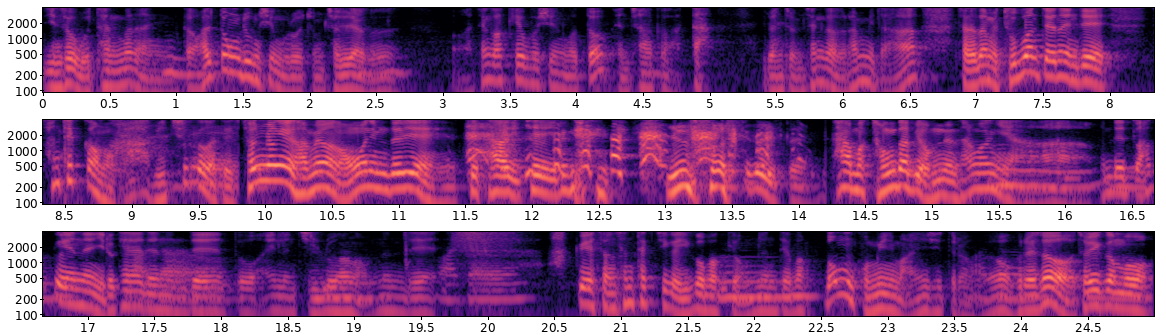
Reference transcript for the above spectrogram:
인석 못하는 건 아니니까 음. 활동 중심으로 좀 전략을 어, 생각해 보시는 것도 괜찮을 것 같다. 이런 좀 생각을 합니다. 자, 그 다음에 두 번째는 이제 선택 과목. 아, 미칠 것 같아요. 설명회 가면 어머님들이 이렇게 다 이렇게, 이렇게 인상을 쓰고 있어요. 다 막 정답이 없는 상황이야. 음. 근데 또 학교에는 이렇게 해야 맞아요. 되는데 또 아이는 진로는 음. 없는데 맞아요. 학교에선 선택지가 이거밖에 음. 없는데 막 너무 고민이 많으시더라고요. 맞아요. 그래서 저희가 뭐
